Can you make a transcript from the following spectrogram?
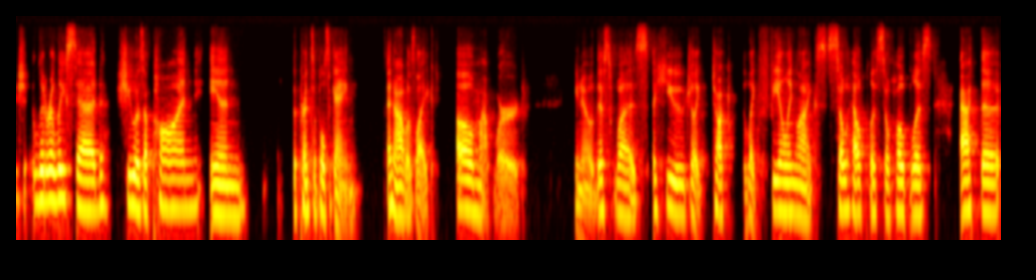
she literally said she was a pawn in the principal's game and i was like oh my word you know this was a huge like talk like feeling like so helpless so hopeless at the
